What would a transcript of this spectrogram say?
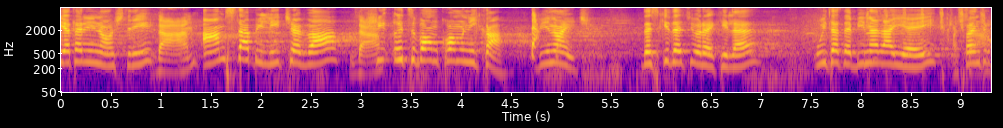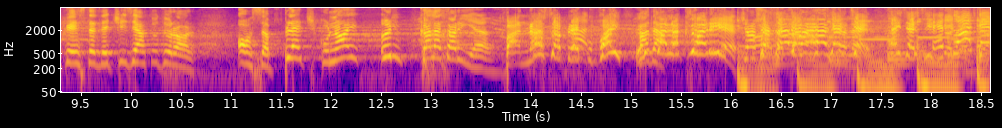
prietenii noștri. Da. Am stabilit ceva Da. și îți vom comunica. Vino aici. Deschideți urechile. Uită-te bine la ei, Așa. pentru că este decizia tuturor. O să pleci cu noi în călătorie. Ba n să plec cu voi Ba în da. călătorie! Și așa să se te bagajele. plece! Hai să zic Pe eu, toate hai să le hai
